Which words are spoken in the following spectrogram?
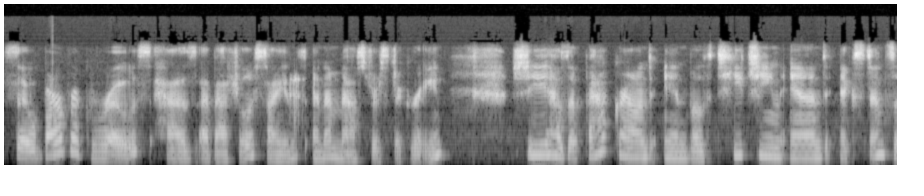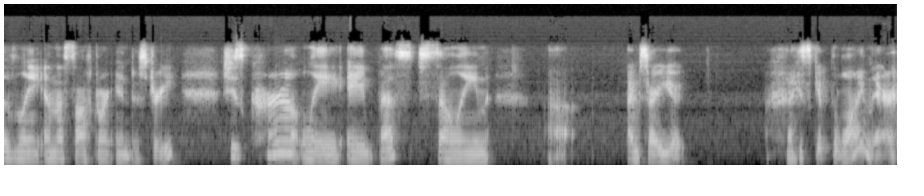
So, Barbara Gross has a Bachelor of Science and a Master's degree. She has a background in both teaching and extensively in the software industry. She's currently a best selling, uh, I'm sorry, you I skipped the line there.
